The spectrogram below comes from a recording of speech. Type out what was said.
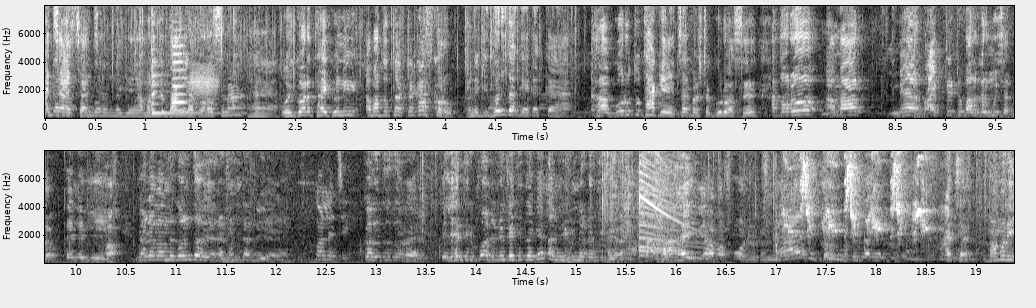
আচ্ছা আচ্ছা আচ্ছা। আমার তো বাংলা করছ না হ্যাঁ। ওই ঘরে থাইকুনি আপাতত একটা কাজ করো। মানে কি গরু থাকে কাকা হ্যাঁ গরু তো থাকে চার পাঁচটা গরু আছে। ধরো আমার মেয়ের বাইকটা একটু ভালো করে মুছে দাও। তাই নাকি? হ্যাঁ। ম্যাডাম আপনি কোন যাবেন হুন্ডা নিয়ে? কলেজে। তো যাবেন তাহলে হেতির পরে রেখে দিতে গেলে আমি হুন্ডাটা নিয়ে। আচ্ছা মামনি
